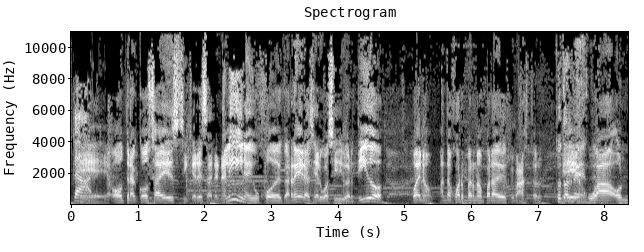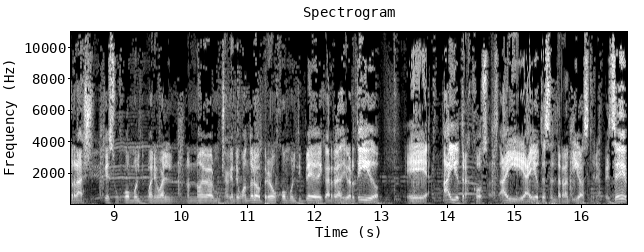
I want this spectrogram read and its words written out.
Claro. Eh, otra cosa es si querés adrenalina y un juego de carreras y algo así divertido. Bueno, anda a jugar Burnout Paradise Remaster. Totalmente. Eh, jugá On Rush, que es un juego multi... Bueno, igual no, no debe haber mucha gente jugándolo, pero es un juego multiplayer de carreras divertido. Eh, hay otras cosas, hay, hay otras alternativas si tenés PC.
